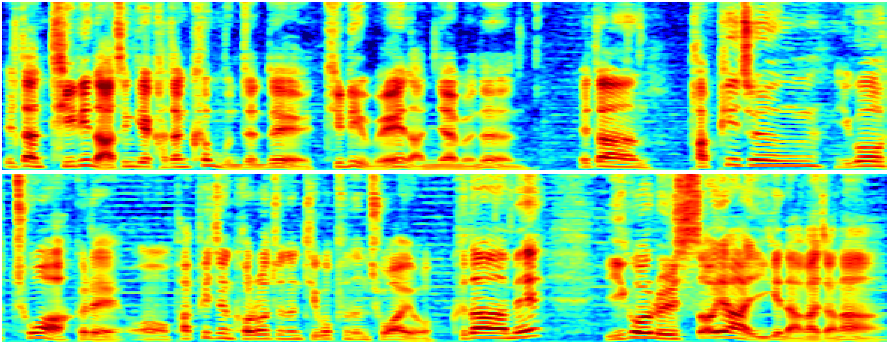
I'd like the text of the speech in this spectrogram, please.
일단 딜이 낮은 게 가장 큰 문제인데 딜이 왜 낮냐면은 일단 바피증 이거 좋아 그래 어 바피증 걸어주는 디버프는 좋아요 그 다음에 이거를 써야 이게 나가잖아.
